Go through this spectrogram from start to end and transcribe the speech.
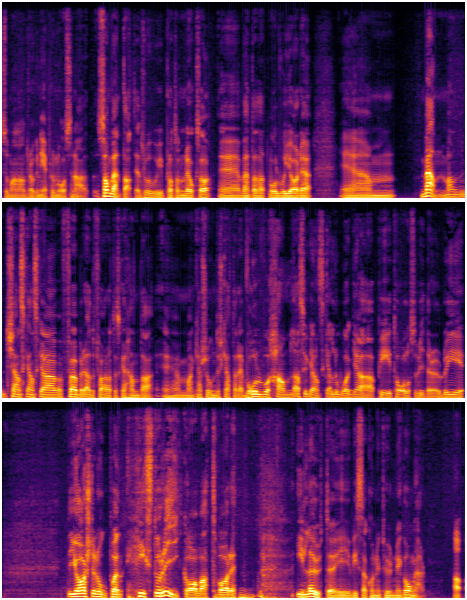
Så man har dragit ner prognoserna som väntat. Jag tror vi pratade om det också. Eh, väntat att Volvo gör det. Eh, men man känns ganska förberedd för att det ska hända. Eh, man kanske underskattar det. Volvo handlas ju ganska låga P tal och så vidare. Och det är det görs det nog på en historik av att vara rätt illa ute i vissa konjunkturnedgångar. Ja.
